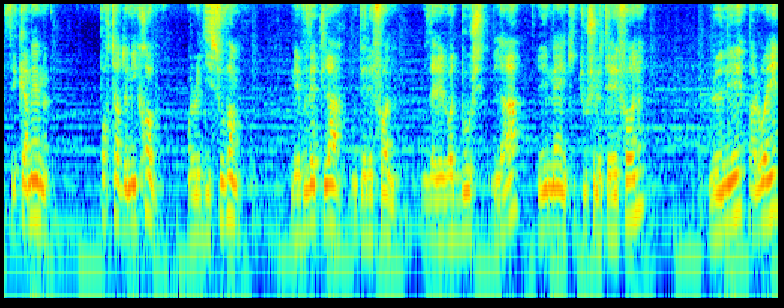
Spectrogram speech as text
c'est quand même porteur de microbes, on le dit souvent. Mais vous êtes là, au téléphone, vous avez votre bouche là, les mains qui touchent le téléphone, le nez pas loin.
